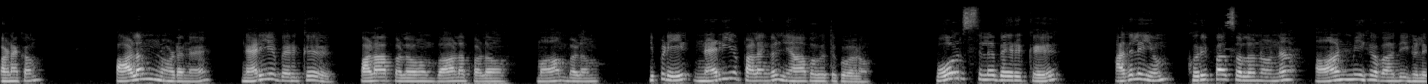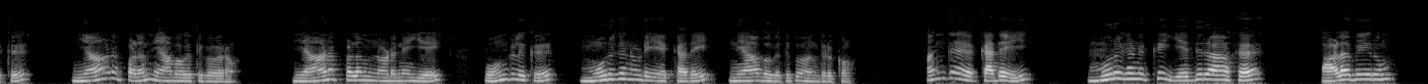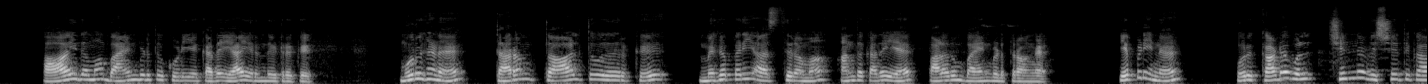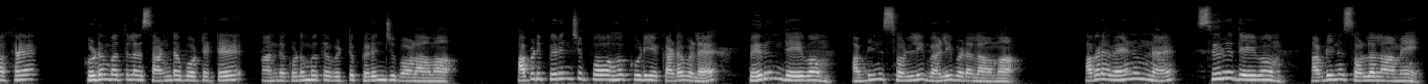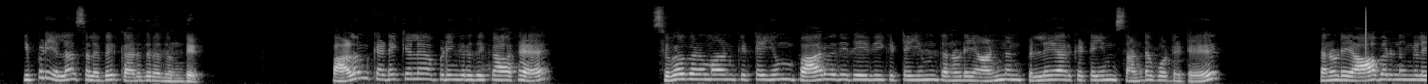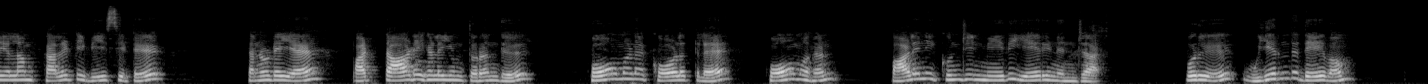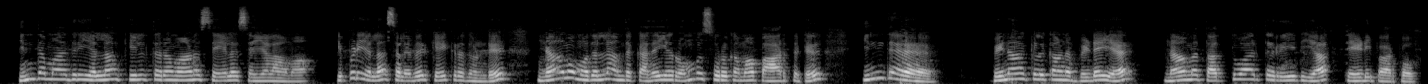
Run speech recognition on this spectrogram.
வணக்கம். பழம்னு உடனே நிறைய பேருக்கு பலாப்பழம் வாழைப்பழம் மாம்பழம் இப்படி நிறைய பழங்கள் ஞாபகத்துக்கு வரும். ஒரு சில பேருக்கு அதுலேயும் குறிப்பா சொல்லணும்னா ஆன்மீகவாதிகளுக்கு ஞானப்பழம் ஞாபகத்துக்கு வரும். ஞானப்பழம் உடனேயே உங்களுக்கு முருகனுடைய கதை ஞாபகத்துக்கு வந்திருக்கும். அந்த கதை முருகனுக்கு எதிராக பல பேரும் ஆயுதமா பயன்படுத்தக்கூடிய கதையா இருந்துட்டு இருக்கு முருகனை தரம் தாழ்த்துவதற்கு மிகப்பெரிய அஸ்திரமா அந்த கதையை பலரும் பயன்படுத்துறாங்க. எப்படின்னு ஒரு கடவுள் சின்ன விஷயத்துக்காக குடும்பத்துல சண்டை போட்டுட்டு அந்த குடும்பத்தை விட்டு பிரிஞ்சு போலாமா? அப்படி பிரிஞ்சு போகக்கூடிய கடவுளை பெருந்தெய்வம் அப்படின்னு சொல்லி வழிபடலாமா? அவரை வேணும்னு சிறு தெய்வம் அப்படின்னு சொல்லலாமே. இப்படியெல்லாம் சில பேர் கருதுறது உண்டு பழம் கிடைக்கல அப்படிங்கிறதுக்காக சிவபெருமான் கிட்டையும் பார்வதி தேவி கிட்டையும் தன்னுடைய அண்ணன் பிள்ளையார் கிட்டையும் சண்டை போட்டுட்டு தன்னுடைய ஆபரணங்களை எல்லாம் கலட்டி வீசிட்டு தன்னுடைய பட்டாடைகளையும் துறந்து கோமண கோலத்துல கோமகன் பழனி குன்றின் மீது ஏறி நின்றார். ஒரு உயர்ந்த தெய்வம் இந்த மாதிரி எல்லாம் கீழ்த்தரமான செயலை செய்யலாமா? இப்படி எல்லாம் சில பேர் கேட்கறது உண்டு. நாம முதல்ல அந்த கதையை ரொம்ப சுருக்கமா பார்த்துட்டு இந்த வினாக்களுக்கான விடைய நாம தத்துவார்த்த ரீதியா தேடி பார்ப்போம்.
